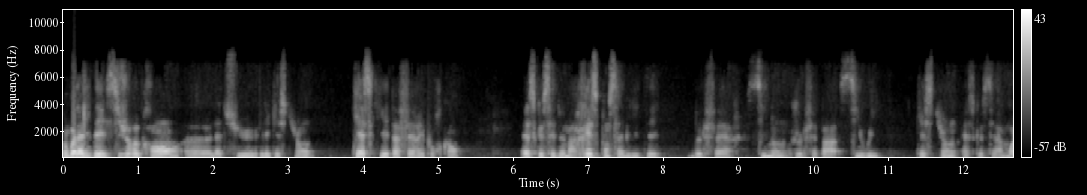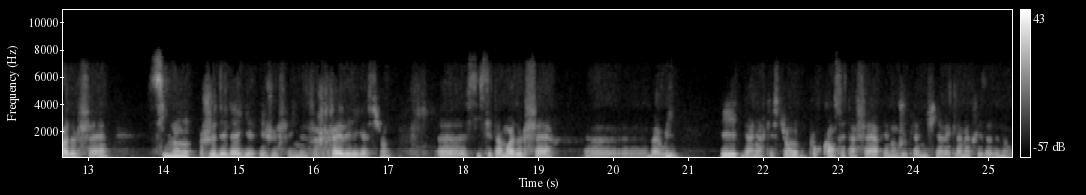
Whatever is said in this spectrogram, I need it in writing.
Donc voilà l'idée. Si je reprends là-dessus les questions, qu'est-ce qui est à faire et pour quand? Est-ce que c'est de ma responsabilité de le faire? Sinon, je ne le fais pas. Si oui, question, est-ce que c'est à moi de le faire? Sinon, je délègue et je fais une vraie délégation. Euh, si c'est à moi de le faire, euh, bah oui. Et dernière question, pour quand c'est à faire Et donc je planifie avec la matrice d'Adenauer.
